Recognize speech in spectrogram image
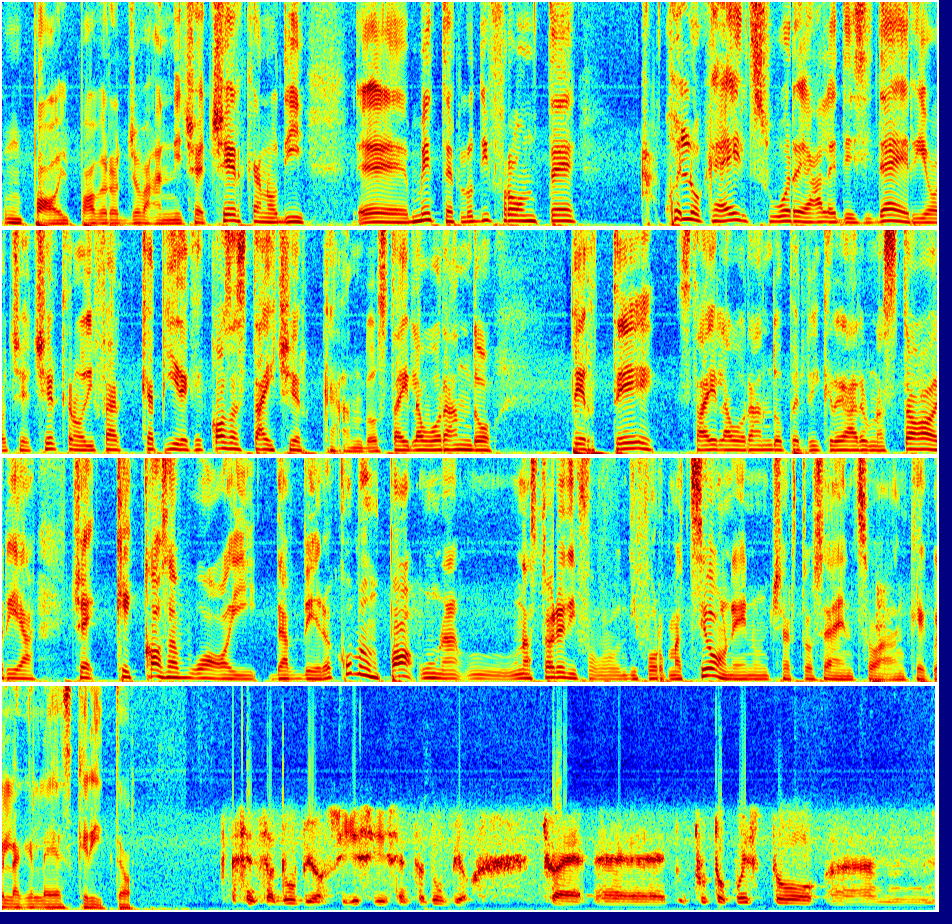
un po' il povero Giovanni, cioè cercano di eh, metterlo di fronte a quello che è il suo reale desiderio, cioè cercano di far capire che cosa stai cercando, stai lavorando per te, stai lavorando per ricreare una storia, cioè che cosa vuoi davvero? È come un po' una, una storia di, di, formazione in un certo senso anche quella che lei ha scritto. Senza dubbio, sì, sì, senza dubbio. Cioè eh, t- tutto questo ehm,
